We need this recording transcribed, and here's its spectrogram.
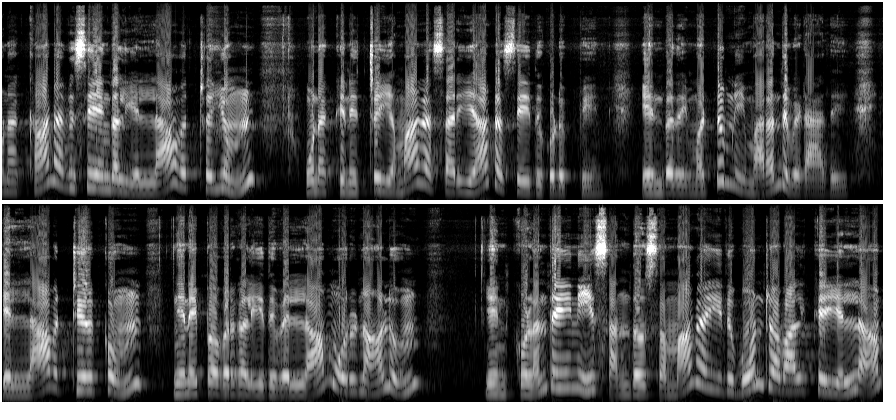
உனக்கான விஷயங்கள் எல்லாவற்றையும் உனக்கு நிச்சயமாக சரியாக செய்து கொடுப்பேன். என்பதை மட்டும் நீ மறந்து விடாதே. எல்லாவற்றிற்கும் நினைப்பவர்கள் இதுவெல்லாம் ஒரு நாளும் என் குழந்தை நீ சந்தோஷமாக இது போன்ற வாழ்க்கை எல்லாம்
